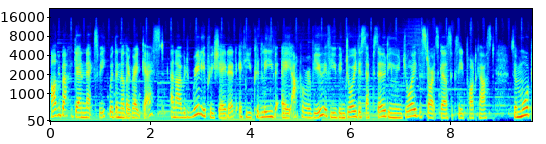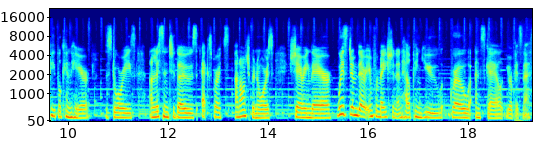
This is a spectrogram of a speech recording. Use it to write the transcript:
I'll be back again next week with another great guest, and I would really appreciate it if you could leave a Apple review if you've enjoyed this episode and you enjoyed the Start Scale Succeed podcast, so more people can hear the stories and listen to those experts and entrepreneurs sharing their wisdom, their information, and helping you grow and scale your business.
